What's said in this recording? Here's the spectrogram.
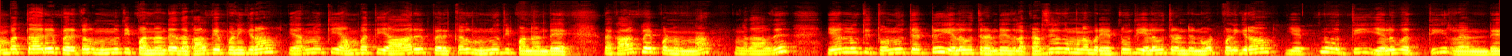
ஐம்பத்தாறு பெருக்கள் முந்நூற்றி பன்னெண்டு. இதை கால்குலேட் பண்ணிக்கிறோம். இரநூத்தி ஐம்பத்தி ஆறு பெருக்கள் முந்நூற்றி பன்னெண்டு. இதை கால்குலேட் பண்ணோம்னா அதாவது எழுநூற்றி தொண்ணூத்தெட்டு எழுபத்தி ரெண்டு இதில் கடைசியில் இருக்கிற நம்பர் எட்நூற்றி எழுபத்தி ரெண்டு நோட் பண்ணிக்கிறோம். எட்நூற்றி எழுபத்தி ரெண்டு.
